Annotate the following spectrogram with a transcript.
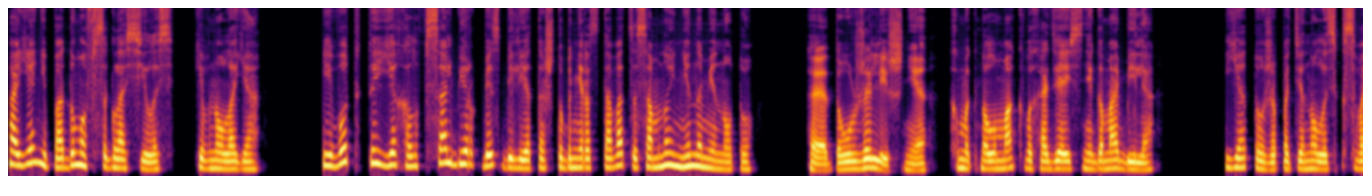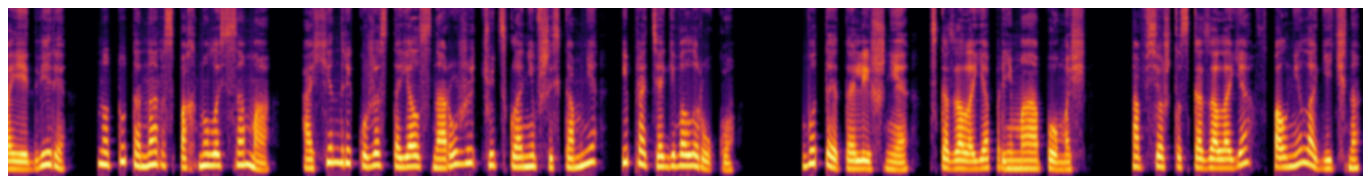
«А я, не подумав, согласилась», — кивнула я. «И вот ты ехал в Сальберг без билета, чтобы не расставаться со мной ни на минуту». «Это уже лишнее», — хмыкнул Мак, выходя из снегомобиля. Я тоже потянулась к своей двери, но тут она распахнулась сама, а Хенрик уже стоял снаружи, чуть склонившись ко мне, и протягивал руку. «Вот это лишнее», — сказала я, принимая помощь. «А все, что сказала я, вполне логично.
